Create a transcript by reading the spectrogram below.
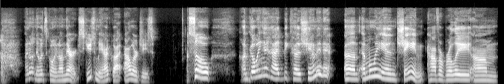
I don't know what's going on there. Excuse me, I've got allergies. So I'm going ahead because Shannon, um, Emily, and Shane have a really um,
